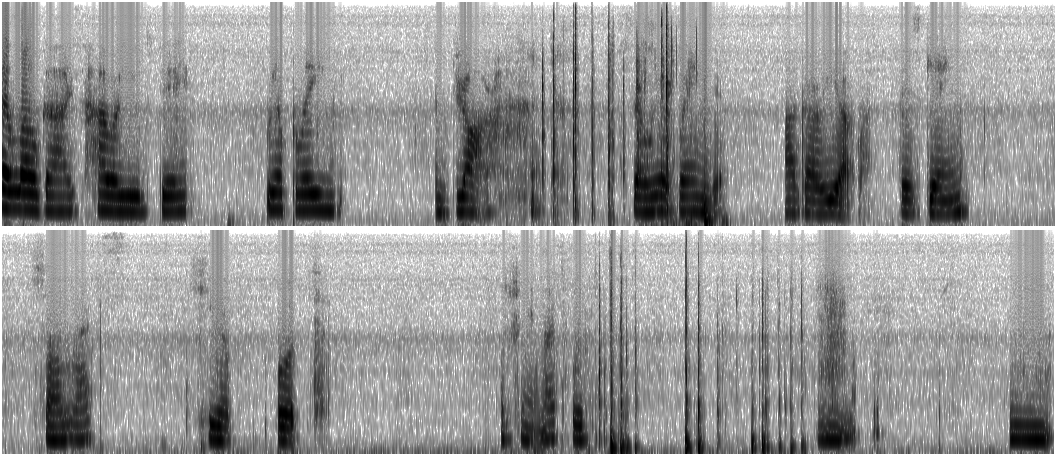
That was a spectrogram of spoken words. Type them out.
Hello guys, how are you today? We are playing a jar. so we are playing Agar.io, this game. So let's here put actually let's put mm, mm,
